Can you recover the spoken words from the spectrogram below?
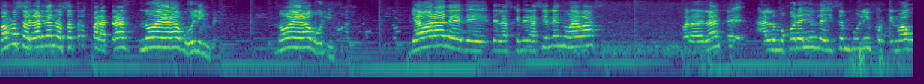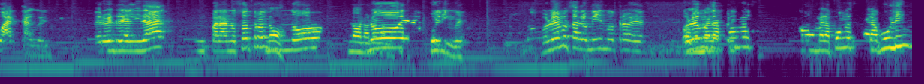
vamos a hablar de nosotros para atrás, no era bullying, no era bullying. Y ahora de, de, de las generaciones nuevas, para adelante, a lo mejor ellos le dicen bullying porque no aguantan, güey. Pero en realidad, para nosotros No. no, No, no, era bullying, güey. Volvemos a lo mismo otra vez. Volvemos a como me la pongas, era bullying.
